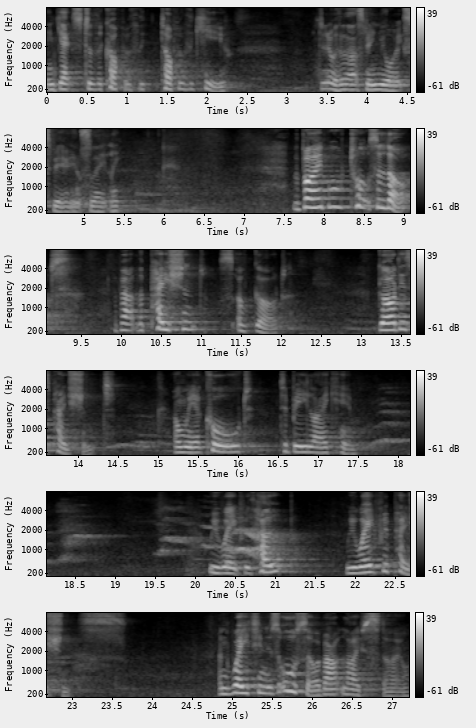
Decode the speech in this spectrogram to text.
and gets to the top of the, top of the queue. I don't know whether that's been your experience lately. The Bible talks a lot about the patience of God. God is patient, and we are called to be like him. We wait with hope, we wait with patience. And waiting is also about lifestyle.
